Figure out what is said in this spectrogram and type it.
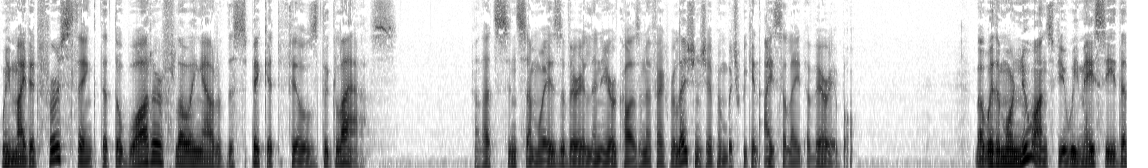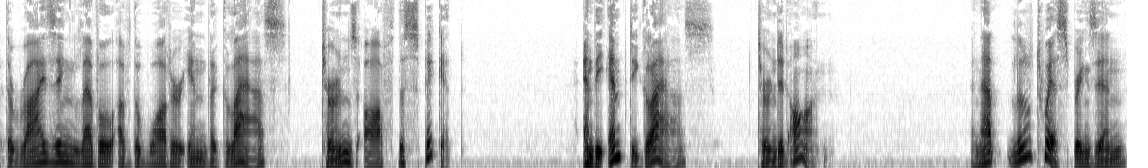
we might at first think that the water flowing out of the spigot fills the glass. Now, that's in some ways a very linear cause and effect relationship in which we can isolate a variable. But with a more nuanced view, we may see that the rising level of the water in the glass turns off the spigot. And the empty glass turned it on. And that little twist brings in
